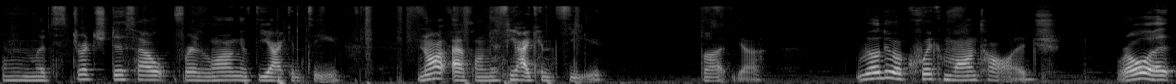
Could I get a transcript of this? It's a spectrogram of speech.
And let's stretch this out for as long as the eye can see. Not as long as the eye can see. But yeah. We'll do a quick montage. Roll it.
